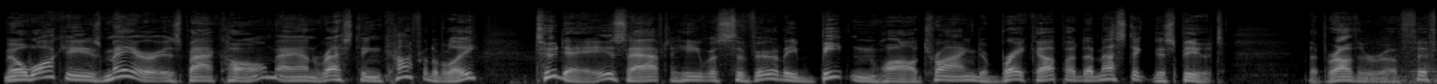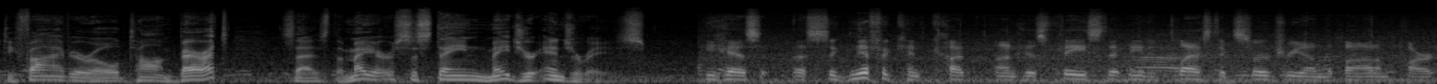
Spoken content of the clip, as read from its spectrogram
Milwaukee's mayor is back home and resting comfortably two days after he was severely beaten while trying to break up a domestic dispute. The brother of 55 year old Tom Barrett says the mayor sustained major injuries. He has a significant cut on his face that needed plastic surgery on the bottom part.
